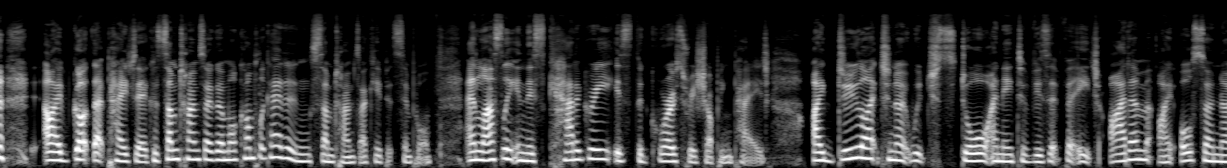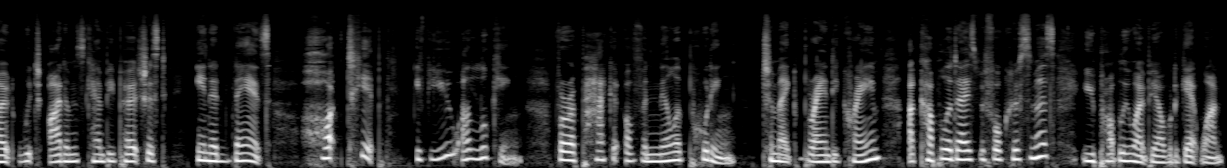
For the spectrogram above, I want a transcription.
I've got that page there because sometimes I go more complicated and sometimes I keep it simple. And lastly, in this category is the grocery shopping page. I do like to note which store I need to visit for each item. I also note which items can be purchased in advance Hot tip if you are looking for a packet of vanilla pudding to make brandy cream a couple of days before Christmas, you probably won't be able to get one.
